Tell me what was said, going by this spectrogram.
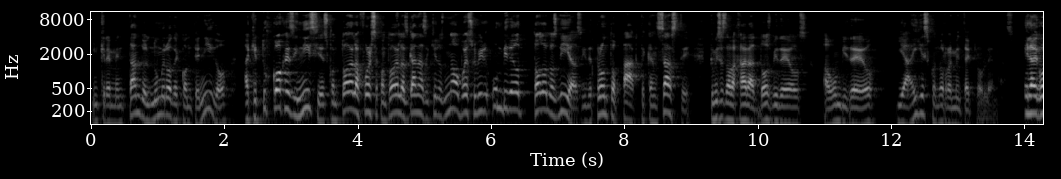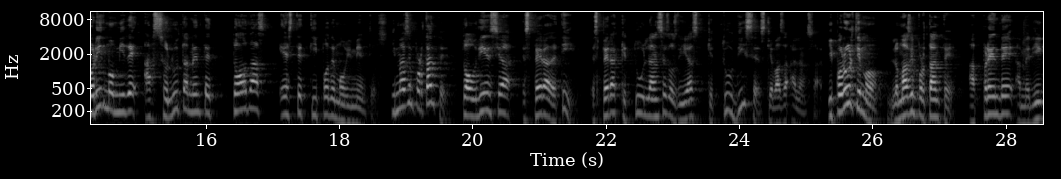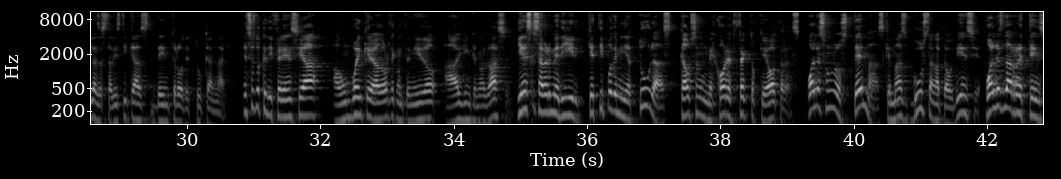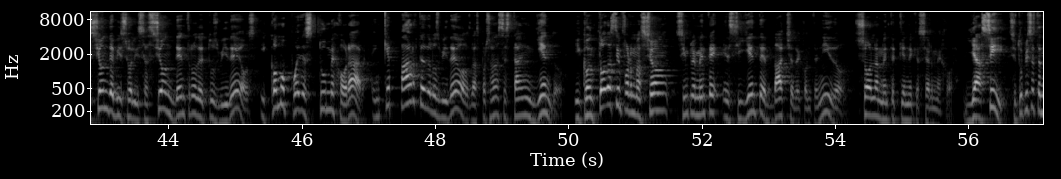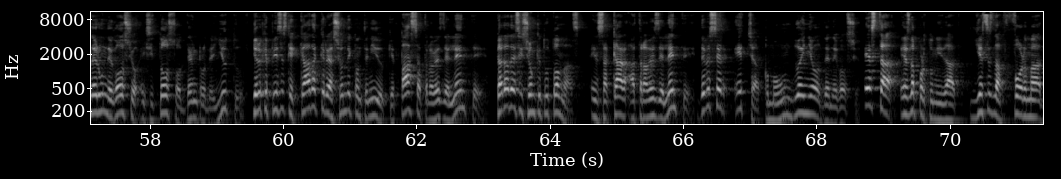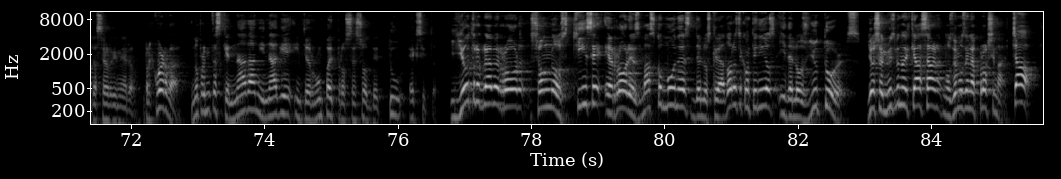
incrementando el número de contenido a que tú coges inicies con toda la fuerza, con todas las ganas y quieres, no, voy a subir un video todos los días y de pronto, ¡pac!, te cansaste. Comienzas a bajar a dos videos, a un video y ahí es cuando realmente hay problemas. El algoritmo mide absolutamente todas este tipo de movimientos. Y más importante, tu audiencia espera de ti. Espera que tú lances los días que tú dices que vas a lanzar. Y por último, lo más importante, aprende a medir las estadísticas dentro de tu canal. Eso es lo que diferencia a un buen creador de contenido a alguien que no lo hace. Tienes que saber medir qué tipo de miniaturas causan mejor efecto que otras, cuáles son los temas que más gustan a tu audiencia, cuál es la retención de visualización dentro de tus videos y cómo puedes tú mejorar, en qué parte de los videos las personas están yendo. Y con toda esta información, simplemente el siguiente batch de contenido solamente tiene que ser mejor. Y así, si tú piensas tener un negocio exitoso dentro de YouTube, quiero que pienses que cada creación de contenido que pasa a través del lente, cada decisión que tú tomas en sacar a través del lente debe ser hecha como un dueño de negocio. Esta es la oportunidad y esta es la forma de hacer dinero. Recuerda, no permitas que nada ni nadie interrumpa el proceso de tu éxito. Y otro grave error son los 15 errores más comunes de los creadores de contenidos y de los youtubers. Yo soy Luis Benalcázar, nos vemos en la próxima. ¡Chao!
